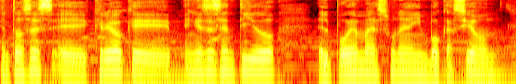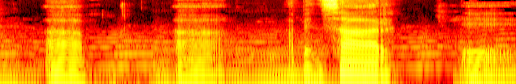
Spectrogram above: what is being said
entonces creo que en ese sentido el poema es una invocación a, pensar eh,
